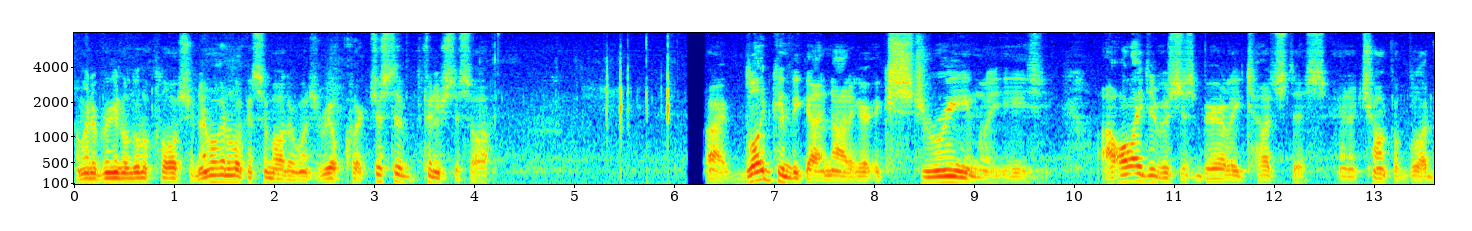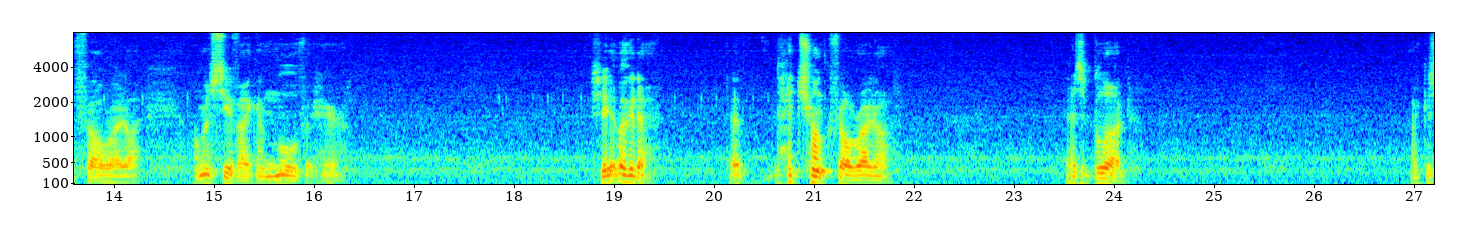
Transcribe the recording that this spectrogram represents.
I'm going to bring it a little closer, and then we're going to look at some other ones real quick, just to finish this off. All right, blood can be gotten out of here extremely easy. Uh, all I did was just barely touch this, and a chunk of blood fell right off. I'm going to see if I can move it here. See it? Look at that. That, that chunk fell right off. That's blood. I could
